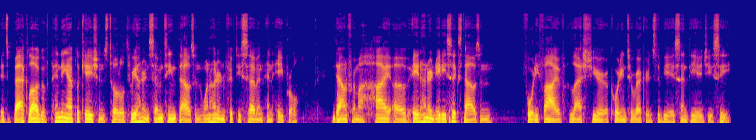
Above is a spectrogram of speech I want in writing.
Its backlog of pending applications totaled 317,157 in April, down from a high of 886,045 last year, according to records the VA sent the AJC.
